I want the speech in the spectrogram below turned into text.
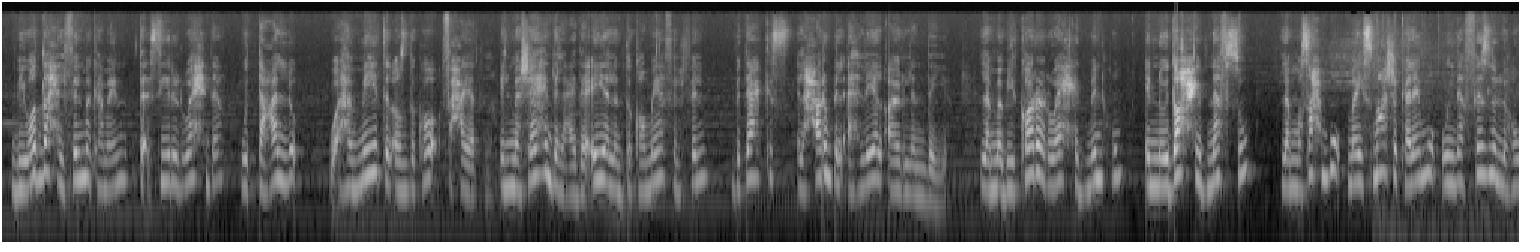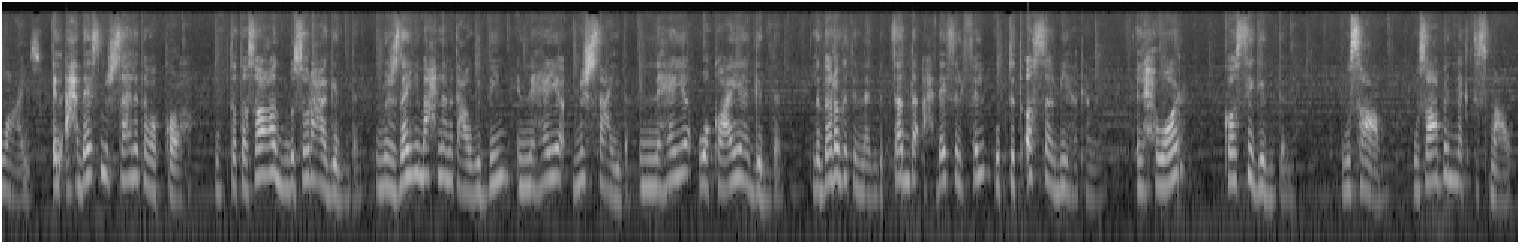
بيوضح الفيلم كمان تأثير الوحدة والتعلق وأهمية الأصدقاء في حياتنا. المشاهد العدائية الانتقامية في الفيلم بتعكس الحرب الأهلية الأيرلندية لما بيقرر واحد منهم إنه يضحي بنفسه لما صاحبه ما يسمعش كلامه وينفذ له اللي هو عايزه. الأحداث مش سهل توقعها وبتتصاعد بسرعة جدا ومش زي ما إحنا متعودين النهاية مش سعيدة النهاية واقعية جدا لدرجة إنك بتصدق أحداث الفيلم وبتتأثر بيها كمان. الحوار قاسي جدا وصعب وصعب إنك تسمعه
